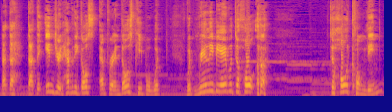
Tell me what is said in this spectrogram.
that the that the injured Heavenly Ghost Emperor and those people would would really be able to hold uh, to hold Kong Lin?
